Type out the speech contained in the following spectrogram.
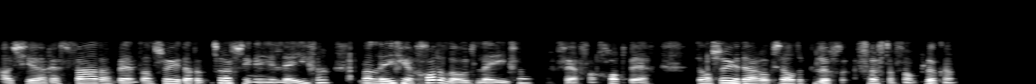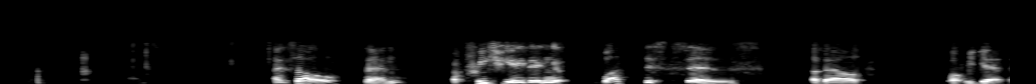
als je rechtvaardig bent, dan zul je dat ook terugzien in je leven. Maar leef je een goddeloos leven, ver van God weg, dan zul je daar ook de vruchten van plukken. And so, then, appreciating what this says about what we get.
